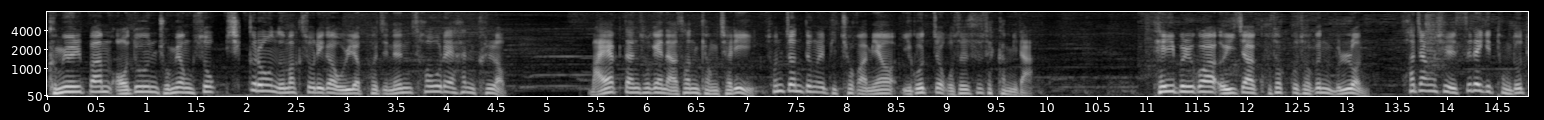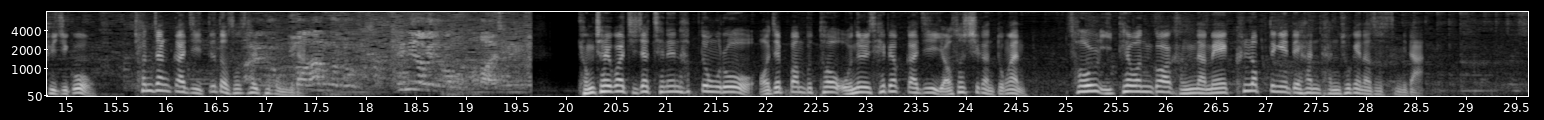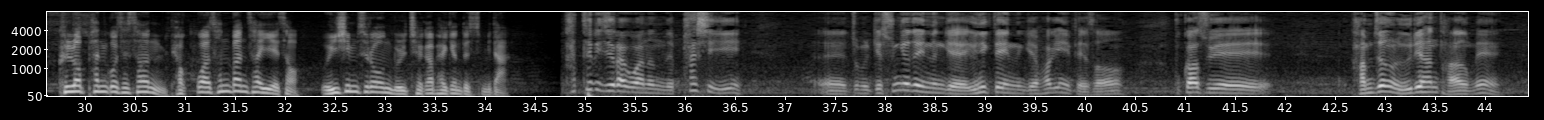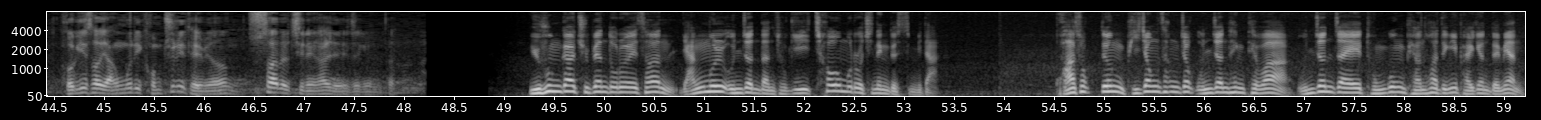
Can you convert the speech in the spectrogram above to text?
금요일 밤 어두운 조명 속 시끄러운 음악 소리가 울려 퍼지는 서울의 한 클럽. 마약 단속에 나선 경찰이 손전등을 비춰가며 이곳저곳을 수색합니다. 테이블과 의자 구석구석은 물론 화장실 쓰레기통도 뒤지고 천장까지 뜯어서 살펴봅니다. 경찰과 지자체는 합동으로 어젯밤부터 오늘 새벽까지 6시간 동안 서울 이태원과 강남의 클럽 등에 대한 단속에 나섰습니다. 클럽 한 곳에선 벽과 선반 사이에서 의심스러운 물체가 발견됐습니다. 카트리지라고 하는 팥이 좀 이렇게 숨겨져 있는 게 은닉되어 있는 게 확인이 돼서 국가수에 감정을 의뢰한 다음에 거기서 약물이 검출이 되면 수사를 진행할 예정입니다. 유흥가 주변 도로에선 약물 운전 단속이 처음으로 진행됐습니다. 과속 등 비정상적 운전 행태와 운전자의 동공 변화 등이 발견되면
